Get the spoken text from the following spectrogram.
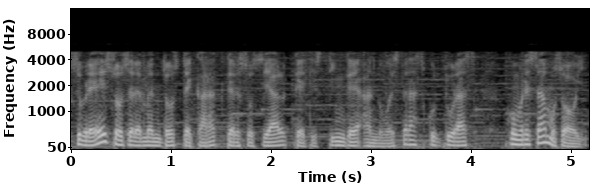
Sobre esos elementos de carácter social que distingue a nuestras culturas, conversamos hoy.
